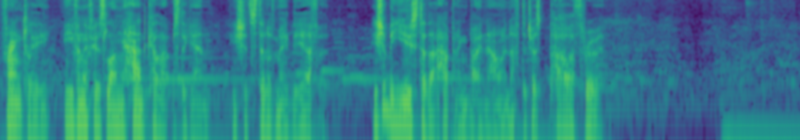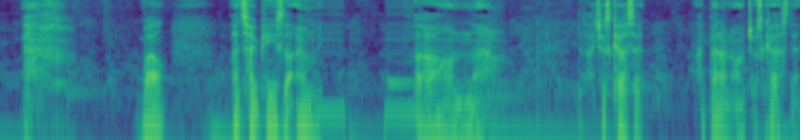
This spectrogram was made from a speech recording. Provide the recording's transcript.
Frankly, even if his lung had collapsed again, he should still have made the effort. He should be used to that happening by now, enough to just power through it. well, let's hope he's the only. Oh no. Did I just curse it? I better not have just cursed it.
